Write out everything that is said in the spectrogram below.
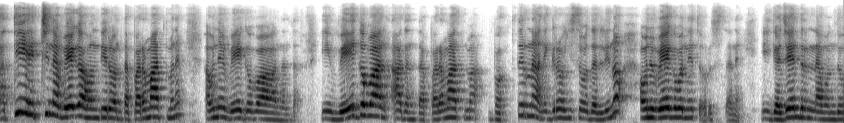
ಅತಿ ಹೆಚ್ಚಿನ ವೇಗ ಹೊಂದಿರುವಂತ ಪರಮಾತ್ಮನೇ ಅವನೇ ವೇಗವಾನ್ ಅಂತ ಈ ವೇಗವಾನ್ ಆದಂತ ಪರಮಾತ್ಮ ಭಕ್ತರನ್ನ ಅನುಗ್ರಹಿಸೋದಲ್ಲಿನೂ ಅವನು ವೇಗವನ್ನೇ ತೋರಿಸ್ತಾನೆ. ಈ ಗಜೇಂದ್ರನ ಒಂದು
